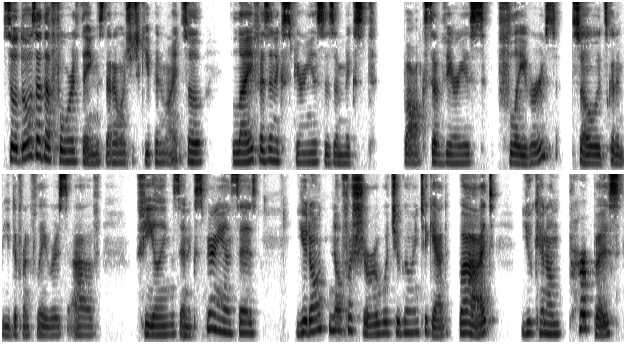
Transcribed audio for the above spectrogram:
So those are the four things that I want you to keep in mind. So life as an experience is a mixed box of various flavors. So it's going to be different flavors of feelings and experiences. You don't know for sure what you're going to get, but you can on purpose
